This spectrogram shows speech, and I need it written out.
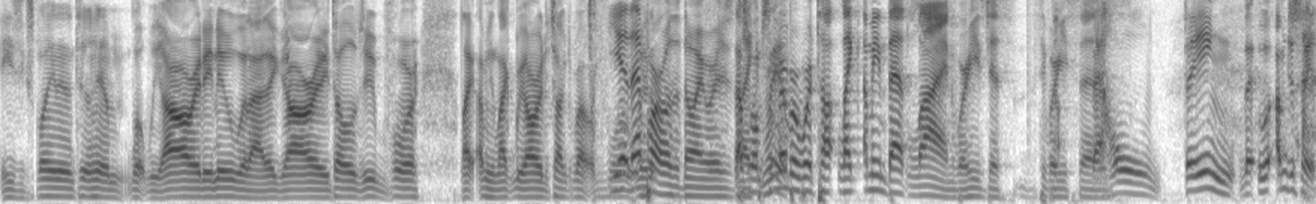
He's explaining to him what we already knew, what I think I already told you before. Like I mean, like we already talked about before. Yeah, that part was annoying. Where it's That's like, what I'm saying. remember we're talking. Like, I mean, that line where he's just where he says that whole thing. That, I'm just saying.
